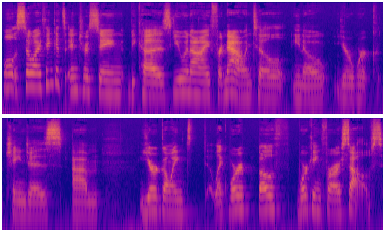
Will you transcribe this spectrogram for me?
well, so I think it's interesting because you and I, for now, until you know your work changes, um, you're going to, like we're both working for ourselves.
